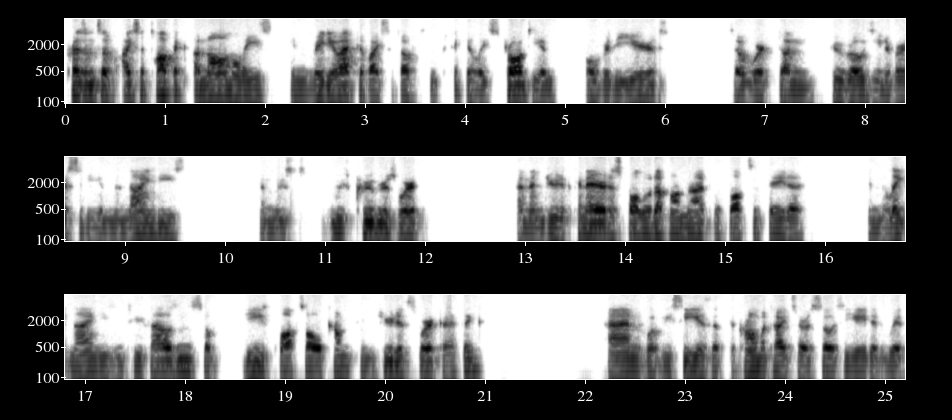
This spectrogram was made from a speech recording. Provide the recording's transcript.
presence of isotopic anomalies in radioactive isotopes, and particularly strontium, over the years. So work done through Rhodes University in the 90s and Moose, Moose Kruger's work. And then Judith Kinnaird has followed up on that with lots of data in the late 90s and 2000s. So these plots all come from Judith's work, I think. And what we see is that the chromitites are associated with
